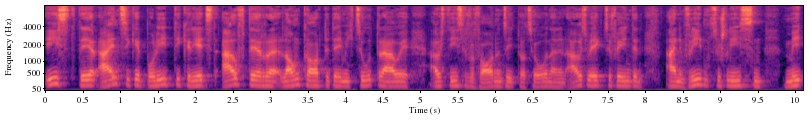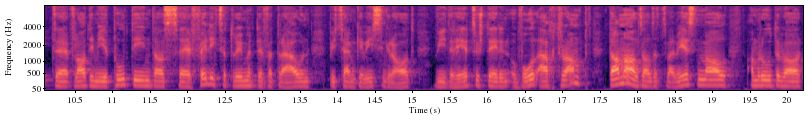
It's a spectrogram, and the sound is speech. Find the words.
ist der einzige Politiker jetzt auf der Landkarte, dem ich zutraue, aus dieser Verfahrenssituation einen Ausweg zu finden, einen Frieden zu schließen mit äh, Wladimir Putin, das äh, völlig zertrümmerte Vertrauen bis zu einem gewissen Grad wiederherzustellen, obwohl auch Trump damals, als er beim ersten Mal am Ruder war,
